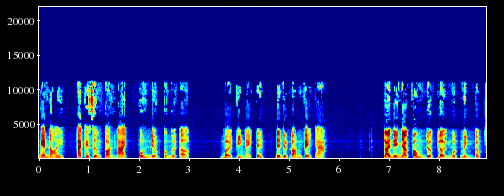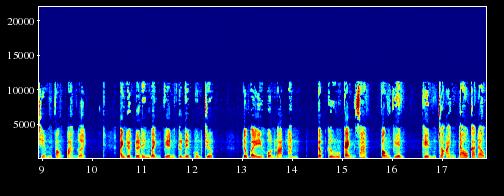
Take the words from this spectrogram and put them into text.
Nghe nói, hai cái giường còn lại vốn đều có người ở. Bởi vì ngày Tết nên được đón về nhà. Lại để Nhạc Phong được lợi một mình độc chiếm phòng ba người. Anh được đưa đến bệnh viện từ đêm hôm trước. Lúc ấy hỗn loạn lắm. Cấp cứu cảnh sát, phóng viên khiến cho anh đau cả đầu.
